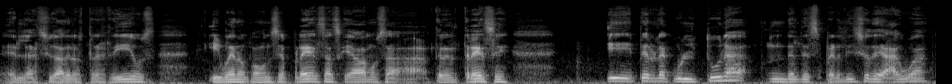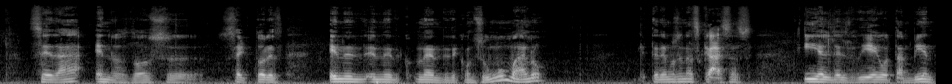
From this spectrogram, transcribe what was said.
en la ciudad de los tres ríos, y bueno, con once presas, que ya vamos a, tener trece. Y, pero la cultura del desperdicio de agua se da en los dos eh, sectores en el, de consumo humano que tenemos en las casas y el del riego también.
